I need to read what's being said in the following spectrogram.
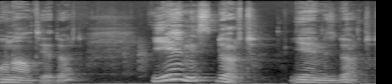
16'ya 4. y'miz 4. y'miz 4.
